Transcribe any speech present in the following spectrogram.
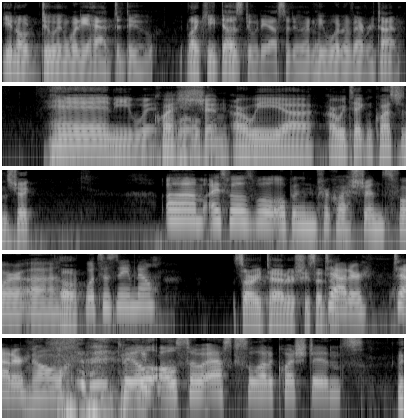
you know doing what he had to do. Like he does do what he has to do and he would have every time. Anyway, well, okay. Question. Are we uh are we taking questions, Jake? Um, I suppose we'll open for questions for uh, Oh. what's his name now? Sorry, Tatter. She said no. Tatter. Tatter. No. Bill also asks a lot of questions.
